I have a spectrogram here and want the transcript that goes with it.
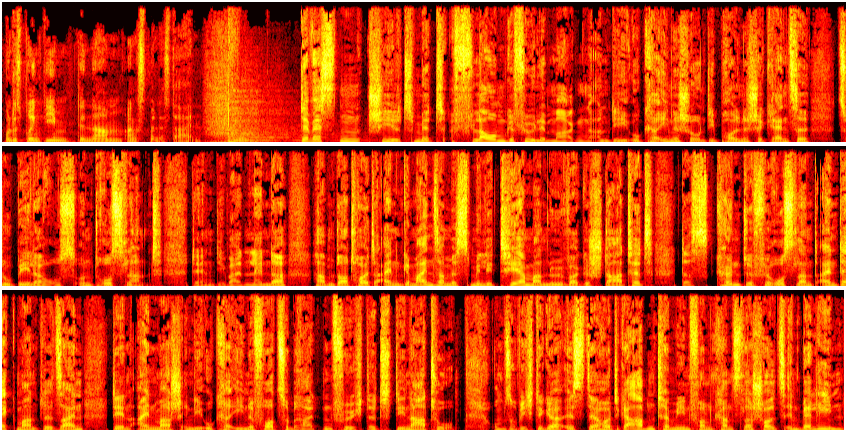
und es bringt ihm den Namen Angstminister ein. Der Westen schielt mit flauem Gefühl im Magen an die ukrainische und die polnische Grenze zu Belarus und Russland. Denn die beiden Länder haben dort heute ein gemeinsames Militärmanöver gestartet. Das könnte für Russland ein Deckmantel sein, den Einmarsch in die Ukraine vorzubereiten, fürchtet die NATO. Umso wichtiger ist der heutige Abendtermin von Kanzler Scholz in Berlin.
